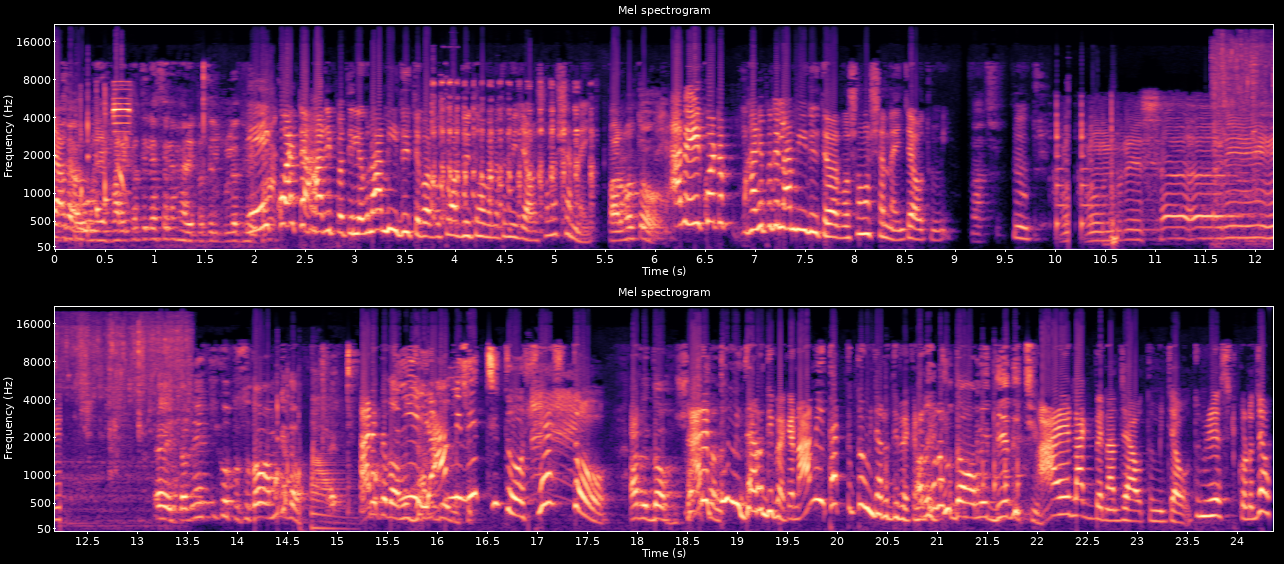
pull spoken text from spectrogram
যাও আচ্ছা ওই হাড়ি পাতিল আছে না হাড়ি পাতিলগুলো ধুয়ে এই কয়টা হাড়ি পাতিল এগুলো আমি দিতে পারব তোমার দিতে হবে না তুমি যাও সমস্যা নাই। পারব তো? আরে এই কয়টা হাড়ি পাতিল আমি দিতে পারব সমস্যা নাই যাও তুমি। আচ্ছা। হুম। এই তানিয়া কি করতেছো? দাও আমাকে দাও। আরে আমাকে দাও আমি? আমি। দিচ্ছি। তো শেষ তো। আরে দাও আরে তুমি ঝাড়ু দিবা কেন? আমি থাকতে তুমি ঝাড়ু দিবে কেন? আরে একটু দাও আমি দিয়ে দিচ্ছি। আরে লাগবে না যাও তুমি যাও। তুমি রেস্ট করো যাও।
